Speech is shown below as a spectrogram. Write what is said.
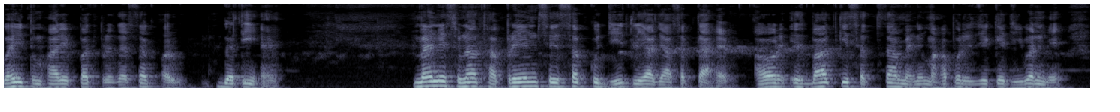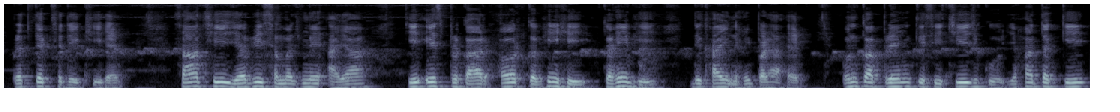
वही तुम्हारे पथ प्रदर्शक और गति हैं। मैंने सुना था, प्रेम से सब कुछ जीत लिया जा सकता है, और इस बात की सत्यता मैंने महापुरुष जी के जीवन में प्रत्यक्ष देखी है। साथ ही यह भी समझ में आया कि इस प्रकार और कभी ही, कहीं भी दिखाई नहीं पड़ा है। उनका प्रेम किसी चीज़ को यहाँ तक कि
